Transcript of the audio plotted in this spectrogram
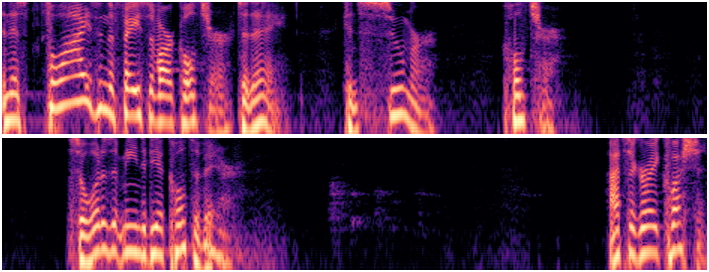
And this flies in the face of our culture today. Consumer culture. So what does it mean to be a cultivator? That's a great question.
